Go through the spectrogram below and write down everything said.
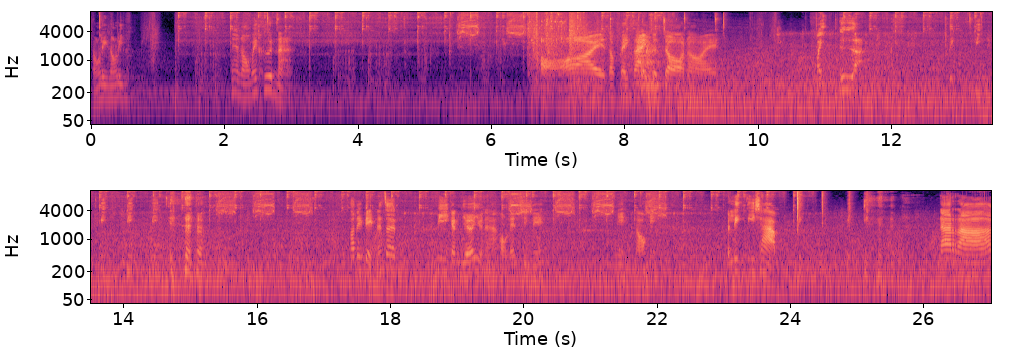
น้องลิงน้องลิงแม่น้องไม่ขึ้นน่ะ อ๋อยต้องใกล้ๆจะจอๆหน่อยไม่เอื้อปิ๊กปิ๊กปิ๊กปิ๊กปิ๊ก ตอนเด็กๆน่าจะมีกันเยอะอยู่นะของเล่นชิ้นนี้ นี่น้องนี่เป็นลิงตีฉาบปิ๊กปิ๊ก น่ารัก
